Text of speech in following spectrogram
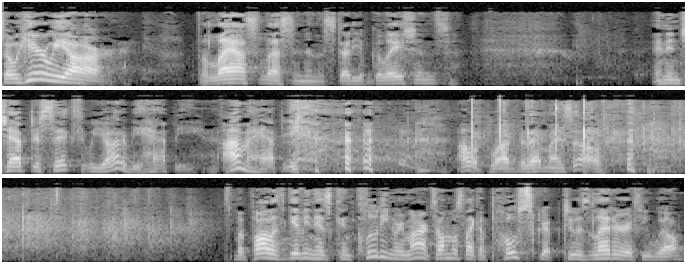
So here we are, the last lesson in the study of Galatians. And in chapter 6, we ought to be happy. I'm happy. I'll applaud for that myself. but Paul is giving his concluding remarks, almost like a postscript to his letter, if you will.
